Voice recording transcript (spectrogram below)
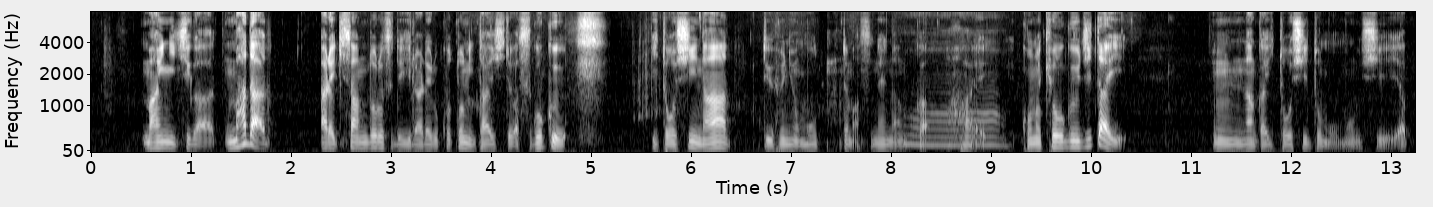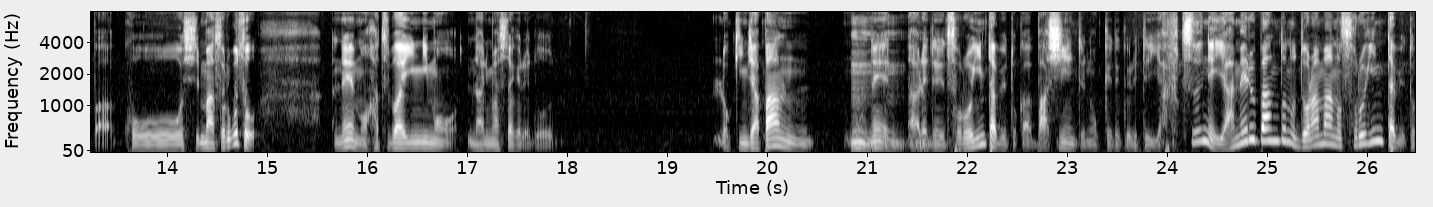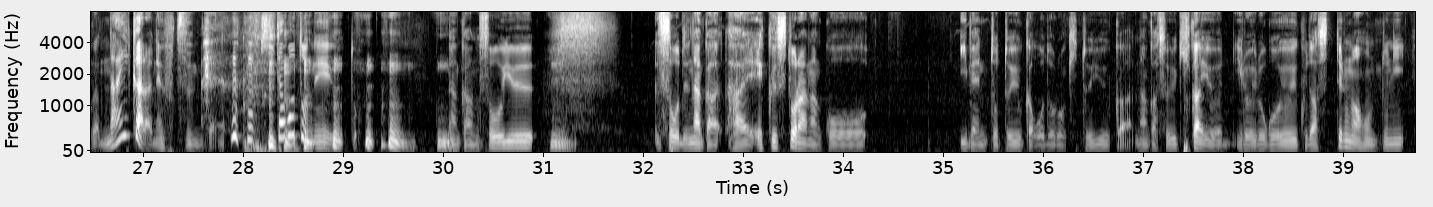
毎日がまだアレキサンドロスでいられることに対してはすごく愛おしいなっていうふうに思ってますね。なんか、うんはい、この境遇自体うんなんか愛おしいとも思うしやっぱこうしまあそれこそねもう発売にもなりましたけれどロッキンジャパンのね、うんうんうん。あれでソロインタビューとかバシーンって乗っけてくれていや普通ね辞めるバンドのドラマーのソロインタビューとかないからね普通みたいな。聞いたことねえよと。なんかあのそういううんそうでなんかはいエクストラなこうイベントというか驚きというかなんかそういう機会をいろいろご用意くださってるのは本当に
